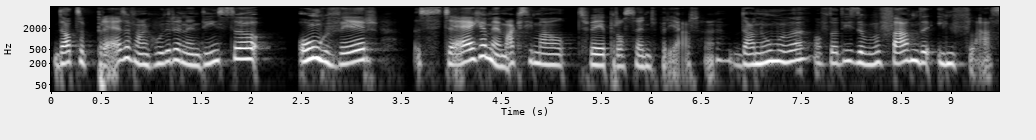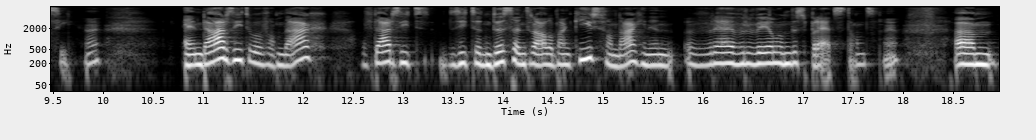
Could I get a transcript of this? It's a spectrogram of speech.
dat de prijzen van goederen en diensten ongeveer stijgen met maximaal 2% per jaar. Dat noemen we, of dat is de befaamde inflatie. En daar zitten we vandaag, of daar zit, zitten de centrale bankiers vandaag in een vrij vervelende spreidstand. Um,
